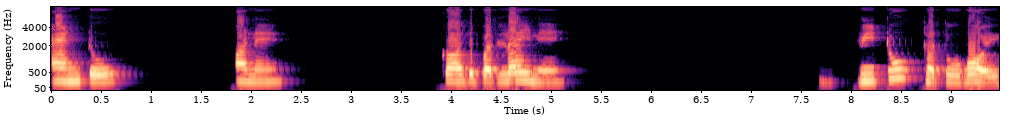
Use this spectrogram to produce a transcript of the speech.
એન ટુ અને કદ બદલાઈને વીટું થતું હોય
